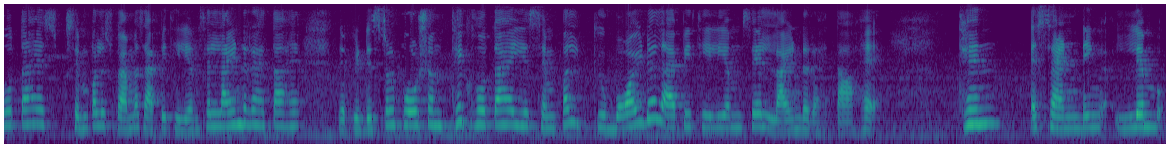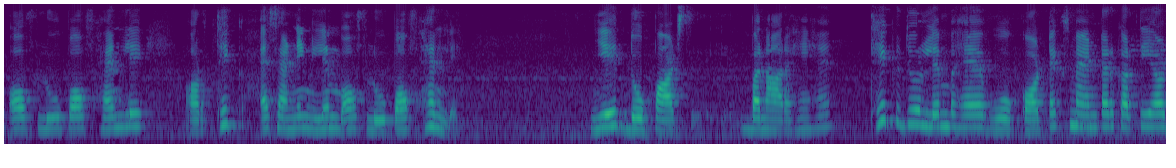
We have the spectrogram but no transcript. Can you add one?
होता है सिंपल स्क्वामस एपिथेलियम से लाइंड रहता है, जबकि डिस्टल पोर्शन थिक होता है, ये सिंपल क्यूबॉइडल एपिथेलियम से लाइंड रहता है। Thin ascending limb of loop of Henle और thick ascending limb of loop of Henle ये दो पार्ट्स बना रहे हैं। थिक जो लिम्ब है, वो कॉर्टेक्स में एंटर करती है और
